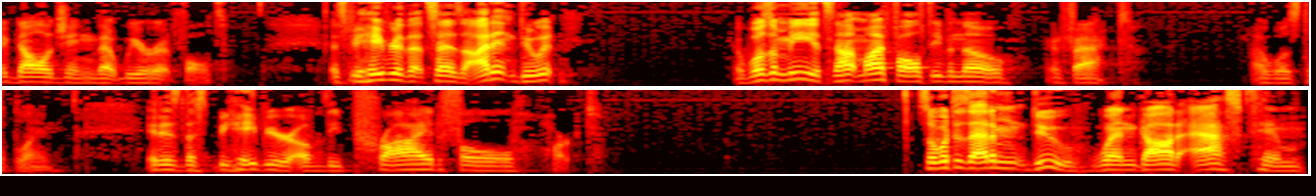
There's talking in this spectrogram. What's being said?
acknowledging that we are at fault. It's behavior that says, I didn't do it. It wasn't me. It's not my fault, even though, in fact, I was to blame. It is the behavior of the prideful heart. So, what does Adam do when God asks him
